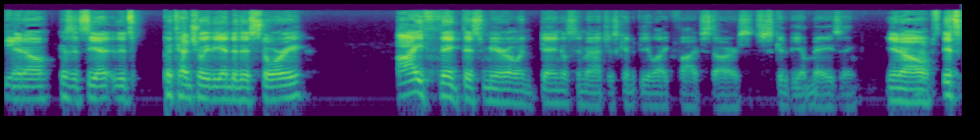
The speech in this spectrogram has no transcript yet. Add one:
Yeah. You know, because it's the it's potentially the end of this story. I think this Miro and Danielson match is going to be like five stars. It's just going to be amazing. You know, it's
